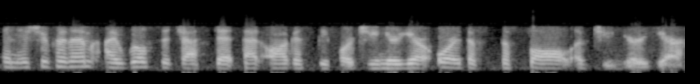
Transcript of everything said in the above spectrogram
an issue for them, I will suggest it that August before junior year or the, the fall of junior year.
